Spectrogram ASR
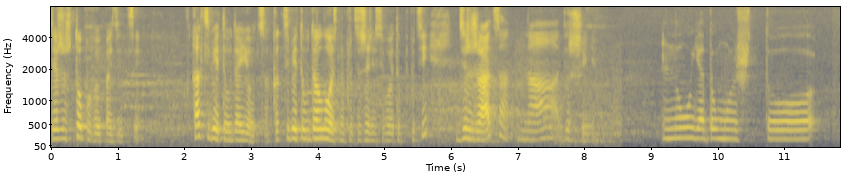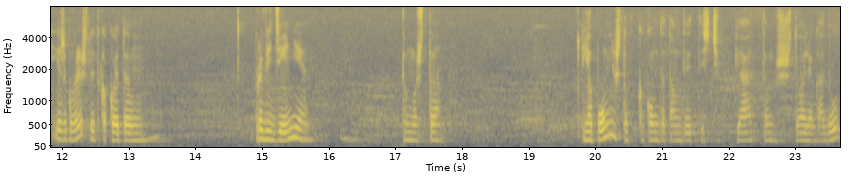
держишь топовые позиции. Как тебе это удается? Как тебе это удалось на протяжении всего этого пути держаться на вершине? Ну, я думаю, что... Я же говорю, что это какое-то проведение, потому что я помню, что в каком-то там 2005 что ли году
